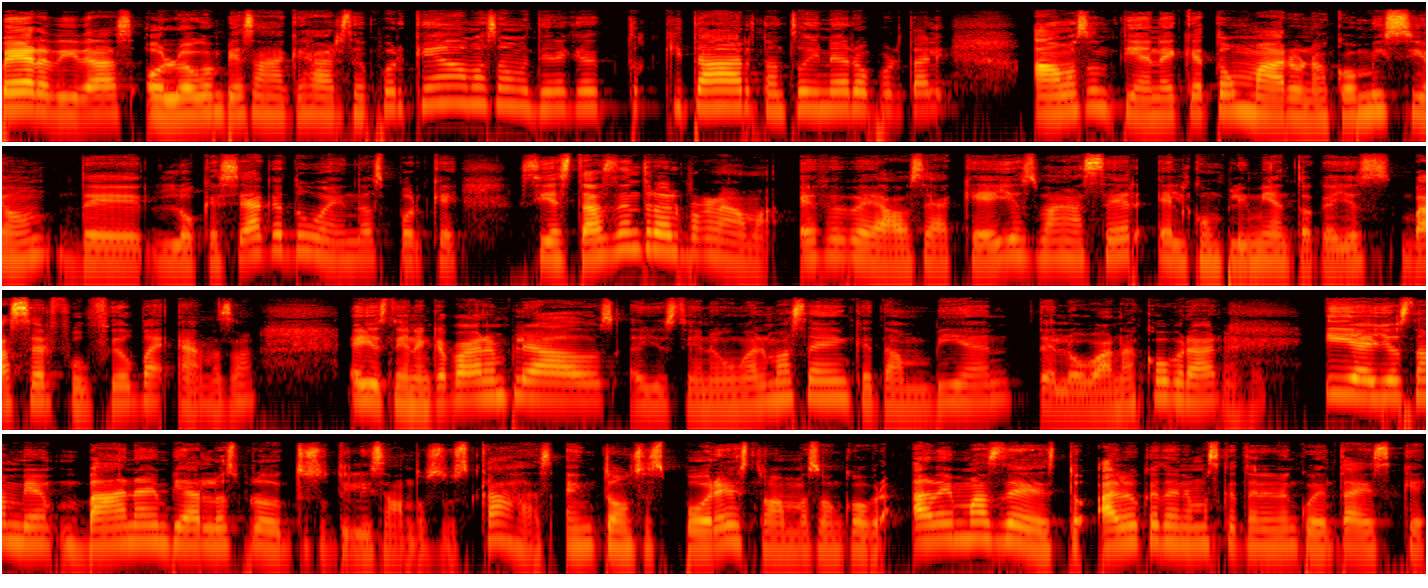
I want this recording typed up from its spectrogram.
pérdidas o luego empiezan a quejarse, ¿por qué Amazon me tiene que quitar tanto dinero por tal? Amazon tiene que tomar una comisión de lo que sea que tú vendas porque si estás dentro del programa FBA, o sea, que ellos van a hacer el cumplimiento, que ellos va a ser fulfilled by Amazon, ellos tienen que pagar empleados, ellos tienen un almacén que también te lo van a cobrar. Y ellos también van a enviar los productos utilizando sus cajas. Entonces, por esto Amazon cobra. Además de esto, algo que tenemos que tener en cuenta es que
